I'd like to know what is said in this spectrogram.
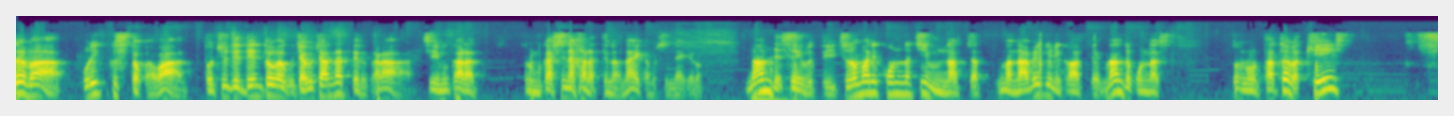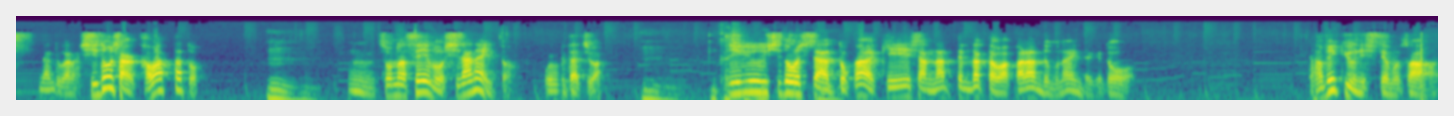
例えば、オリックスとかは途中で伝統がぐちゃぐちゃになってるから、チームから、その昔ながらっていうのはないかもしれないけど、なんで西武っていつの間にこんなチームになっちゃって、まあ、鍋球に変わって、なんでこんな、その例えば経営、なんとかな、指導者が変わったと、うんうん、そんな西武を知らないと、俺たちは。うんっていう指昔導者とか経営者になってるんだったら分からんでもないんだけど、鍋球にしてもさ、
